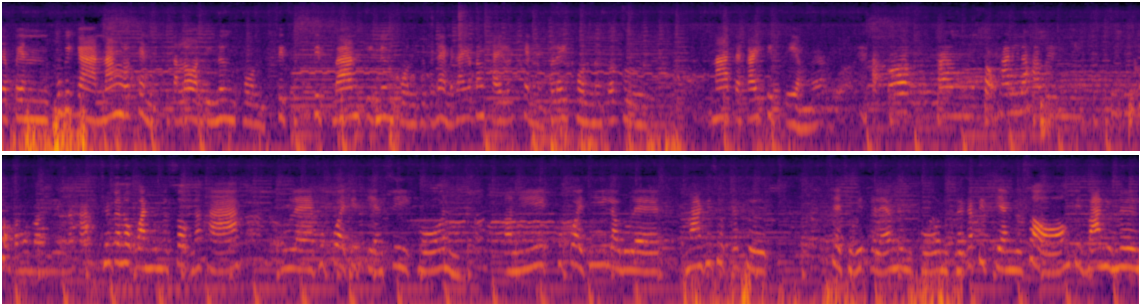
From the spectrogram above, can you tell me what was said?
จะเป็นผู้พิการนั่งรถเข็นตลอดอีกหนึ่งคน ติดติดบ้านอีกหนึ่งคนคือไปไหนไม่ได้ก็ต้องใช้รถเข็นก็เลยคนหนึ่งก็คือ น่าจะใกล้ติดเตียงแล้วก็ทางสองท่านนี้นะคะ เป็นซีของตำบลบางยืนนะคะ ชื่อกนกวันบุญประสบนะคะ ดูแลผู้ป่วยติดเตียงสี่คน ตอนนี้ผู้ป่วยที่เราดูแลมากที่สุดก็คือเสียชีวิตไปแล้วหนึ่งคน แล้วก็ติดเตียงอยู่สองติดบ้านอยู่หนึ่ง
